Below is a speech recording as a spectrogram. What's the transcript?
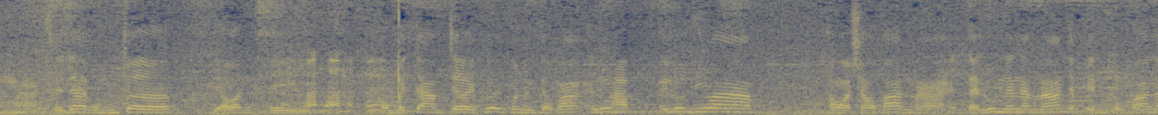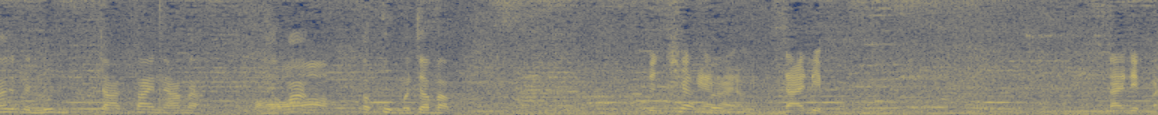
งมาก เสียดายผมเจอเดี๋ยววันไอผมไปตามเจอเพื่อนคนหนึ่งแต่ว่าไอรุ่นครับไอรุ่นที่ว่าเอากับชาวบ้านมา แต่รุ่นนั้นน่ะน่าจะเป็นผมว่าน่าจะเป็นรุ่นจานใต้น้ำอะแต่ว่าตะกรุดมันจะแบบ เป็นเชือกยังไงครับได้ดิบ ได้ดิบไหม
